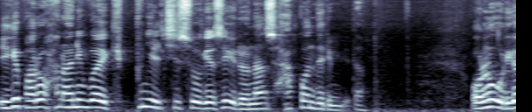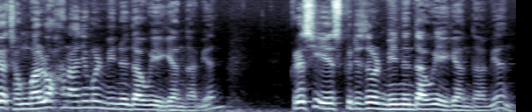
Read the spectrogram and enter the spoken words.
이게 바로 하나님과의 깊은 일치 속에서 일어난 사건들입니다. 오늘 우리가 정말로 하나님을 믿는다고 얘기한다면, 그래서 예수 그리스도를 믿는다고 얘기한다면,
